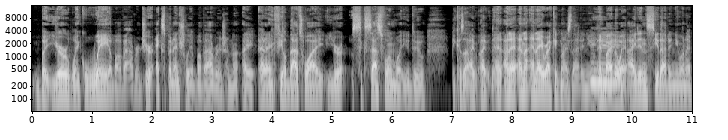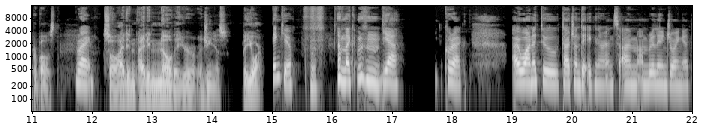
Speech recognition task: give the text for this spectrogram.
But you're like way above average. You're exponentially above average, and I and I feel that's why you're successful in what you do because I, I and, and I and I recognize that in you. And by the Mhm. way, I didn't see that in you when I proposed, Right. so I didn't I didn't know that you're a genius, but you are. Thank you. I'm like, mm-hmm, yeah, correct. I wanted to touch on the ignorance. I'm I'm really enjoying it.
